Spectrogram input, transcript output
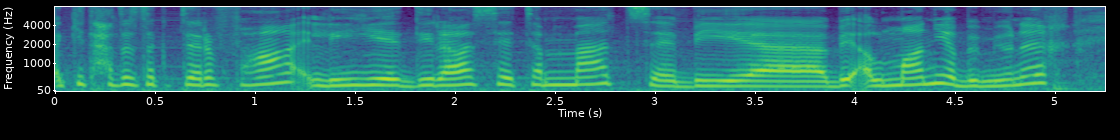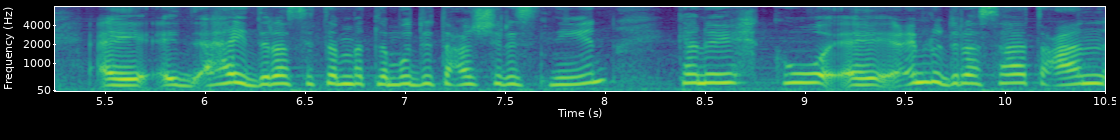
أكيد حضرتك بتعرفها اللي هي دراسة تمت بألمانيا بميونخ. هاي دراسة تمت لمدة عشر سنين. كانوا يحكوا إيه، عملوا دراسات عن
